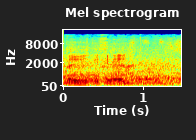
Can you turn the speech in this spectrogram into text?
Maybe because.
